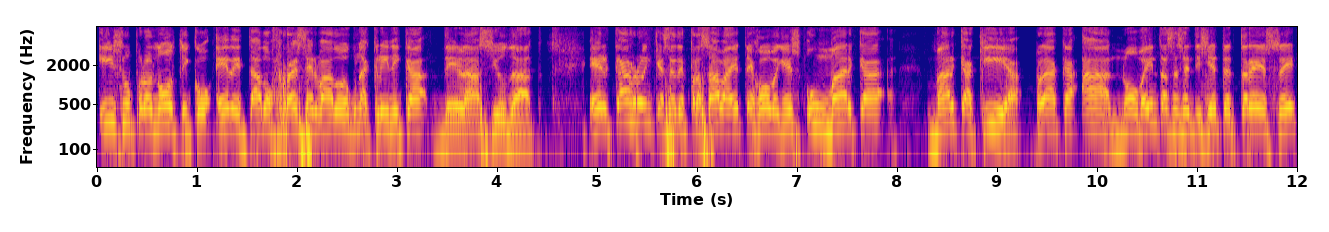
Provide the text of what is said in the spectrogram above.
y su pronóstico es de estado reservado en una clínica de la ciudad. El carro en que se desplazaba este joven es un marca, marca Kia, placa A 906713,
